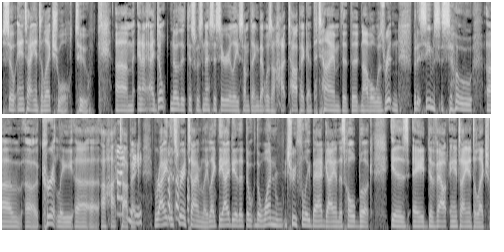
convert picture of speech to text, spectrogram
so anti-intellectual too, um, and I, I, don't know that this was necessarily something that was a hot topic at the time that the novel was written, but it seems so uh, uh, currently uh, a hot timely. topic, right? It's very timely. Like the idea that the the one truthfully bad guy in this whole book is a devout anti-intellectual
